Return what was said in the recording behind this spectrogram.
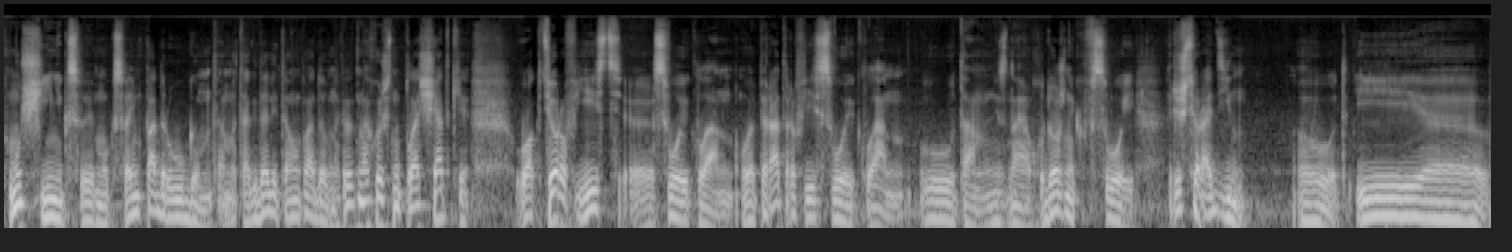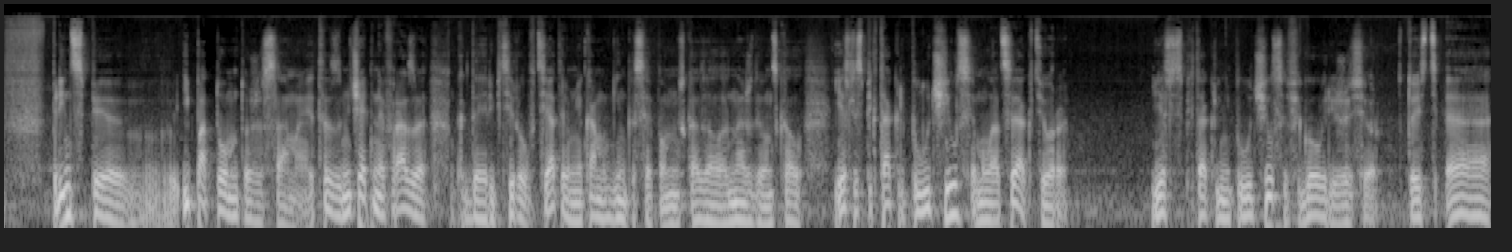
к мужчине, к своему, к своим подругам там, и так далее и тому подобное. Когда ты находишься на площадке, у актеров есть э, свой клан, у операторов есть свой клан, у, там, не знаю, художников свой. Режиссер один. Вот. И, э, в принципе, и потом то же самое. Это замечательная фраза, когда я репетировал в театре, мне Каму Гинкас, я помню, сказал однажды, он сказал, если спектакль получился, молодцы актеры. Если спектакль не получился, фиговый режиссер. То есть э,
